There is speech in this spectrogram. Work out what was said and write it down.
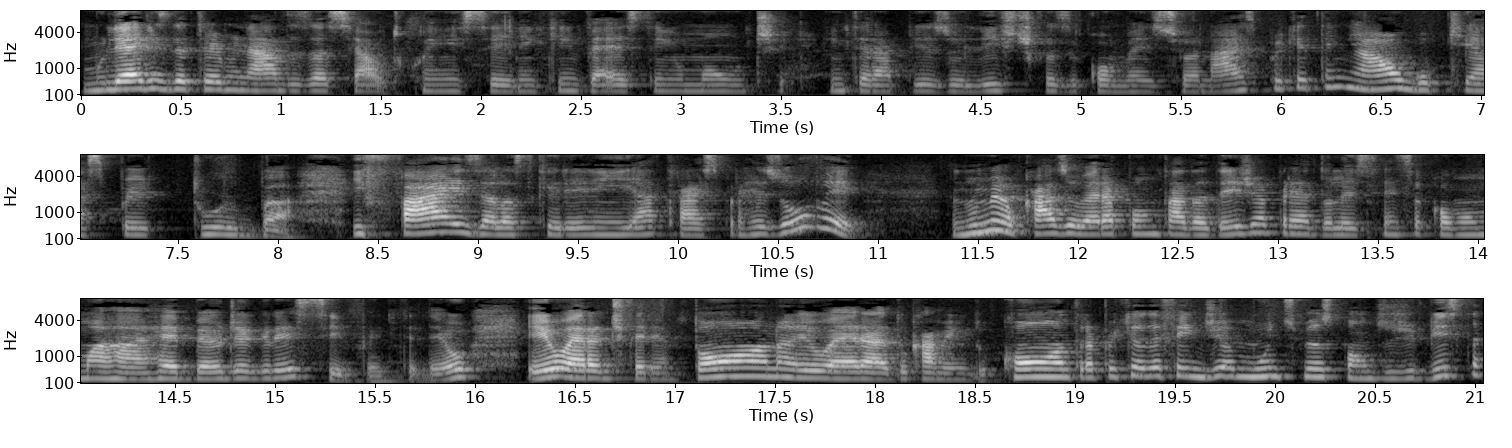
Mulheres determinadas a se autoconhecerem, que investem um monte em terapias holísticas e convencionais, porque tem algo que as perturba e faz elas quererem ir atrás para resolver. No meu caso, eu era apontada desde a pré-adolescência como uma rebelde agressiva, entendeu? Eu era diferentona, eu era do caminho do contra, porque eu defendia muitos meus pontos de vista,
